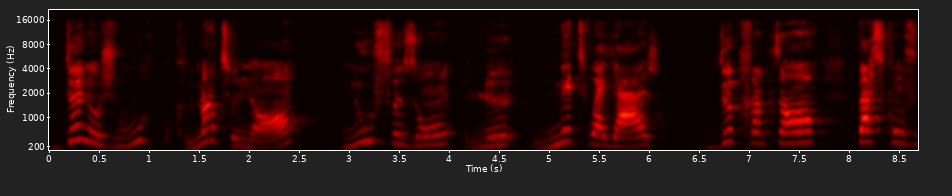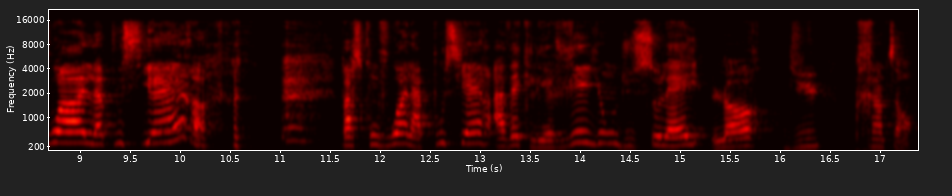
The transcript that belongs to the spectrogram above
De nos jours, donc maintenant, nous faisons le nettoyage de printemps parce qu'on voit la poussière, parce qu'on voit la poussière avec les rayons du soleil lors du printemps.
